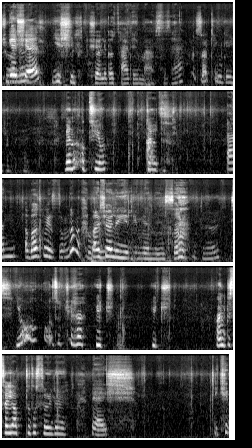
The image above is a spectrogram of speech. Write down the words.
şöyle. Yeşil. Yeşil. Şöyle göstereyim ben size. Zaten görüyorum. Ben atıyorum. Dört atayım. Ben bakmıyorsun değil mi? Ben şöyle yediğim yanıysa. Dört. Yok az önce. 3. 3. Hangi sayı yaptığını söyle. 5. 2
